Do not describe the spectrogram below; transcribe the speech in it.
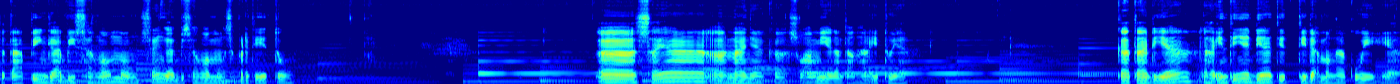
Tetapi nggak bisa ngomong, saya nggak bisa ngomong seperti itu. Uh, saya uh, nanya ke suami ya tentang hal itu ya kata dia uh, intinya dia tidak mengakui ya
